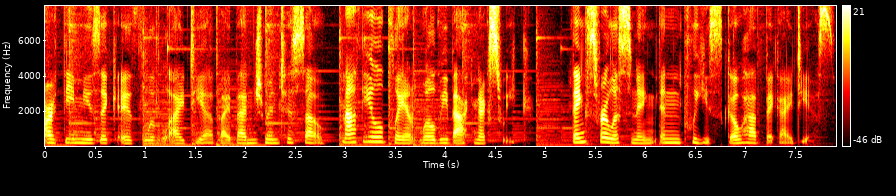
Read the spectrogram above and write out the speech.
Our theme music is Little Idea by Benjamin Tissot. Matthew LaPlante will be back next week. Thanks for listening, and please go have big ideas.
